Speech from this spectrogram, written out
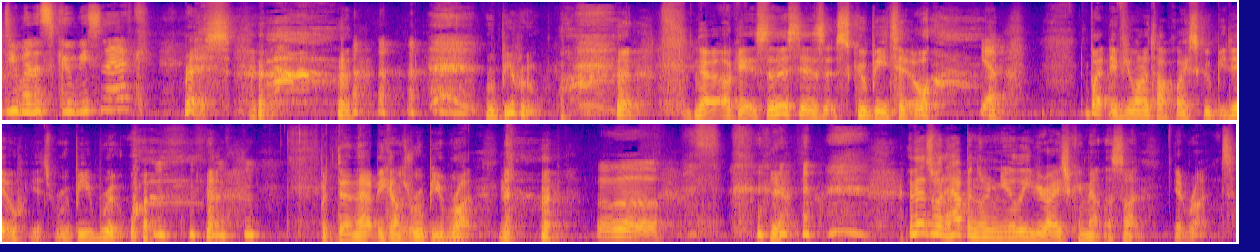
Do you want a Scooby snack? Rest. Rupee Roo. no, okay, so this is Scoopy 2. Yep. But if you want to talk like Scooby Doo, it's Rupee Roo. but then that becomes Rupee Run. Ooh. yeah. And that's what happens when you leave your ice cream out in the sun. It runs.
